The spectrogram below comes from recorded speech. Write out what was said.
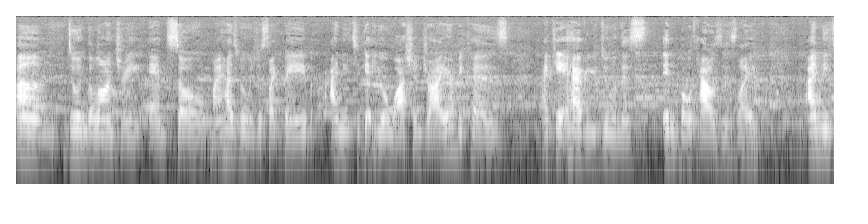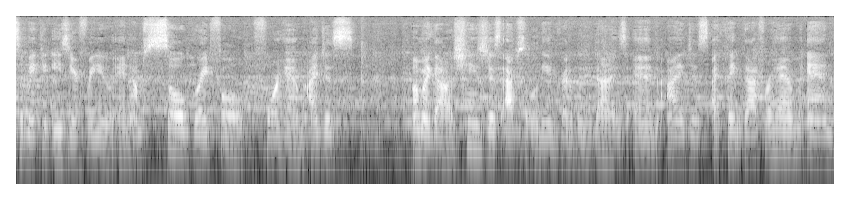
um, doing the laundry, and so my husband was just like, "Babe, I need to get you a washer and dryer because I can't have you doing this in both houses. Like, I need to make it easier for you." And I'm so grateful for him. I just, oh my gosh, he's just absolutely incredible, you guys. And I just, I thank God for him, and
